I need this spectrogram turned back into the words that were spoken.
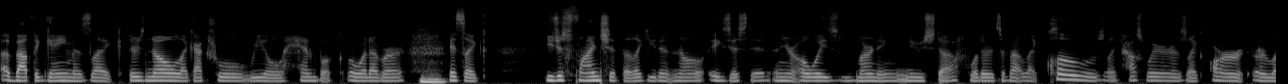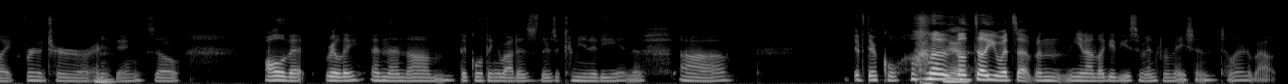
about the game is like there's no like actual real handbook or whatever. Mm. It's like you just find shit that like you didn't know existed, and you're always learning new stuff, whether it's about like clothes, like housewares, like art, or like furniture or Mhm. anything. So all of it really and then um the cool thing about it is there's a community and if uh if they're cool Yeah. they'll tell you what's up and you know they'll give you some information to learn about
